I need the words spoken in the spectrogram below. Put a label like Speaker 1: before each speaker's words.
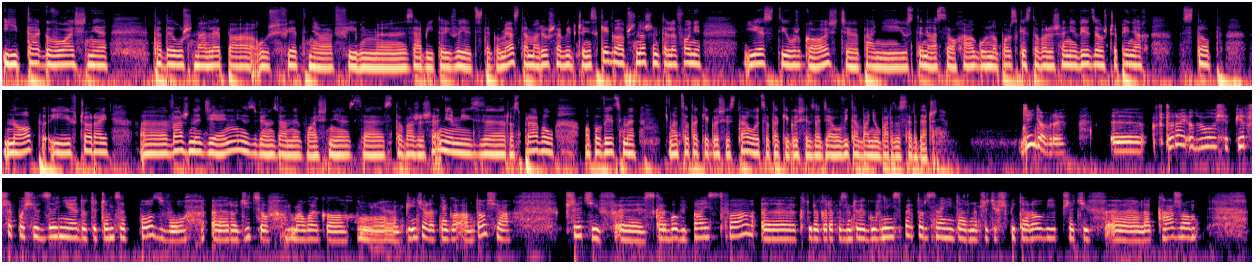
Speaker 1: I tak właśnie Tadeusz Nalepa uświetnia film Zabij to i wyjedź z tego miasta Mariusza Wilczyńskiego, a przy naszym telefonie jest już gość, pani Justyna Socha, Ogólnopolskie Stowarzyszenie Wiedzy o Szczepieniach Stop NOP i wczoraj e, ważny dzień związany właśnie ze stowarzyszeniem i z rozprawą. Opowiedzmy, co takiego się stało, co takiego się zadziało. Witam panią bardzo serdecznie.
Speaker 2: Dzień dobry. Y, wczoraj odbyło się pierwsze posiedzenie dotyczące pozwu e, rodziców małego pięcioletniego Antosia przeciw e, Skarbowi Państwa, e, którego reprezentuje główny inspektor sanitarny, przeciw szpitalowi, przeciw lekarzom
